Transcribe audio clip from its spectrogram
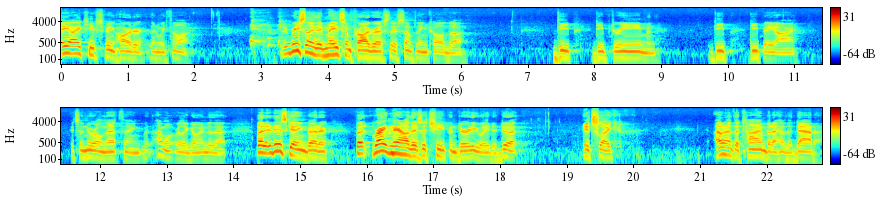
AI keeps being harder than we thought recently they've made some progress. There's something called uh, Deep, Deep Dream and Deep, Deep AI. It's a neural net thing, but I won't really go into that. But it is getting better. But right now, there's a cheap and dirty way to do it. It's like, I don't have the time, but I have the data.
